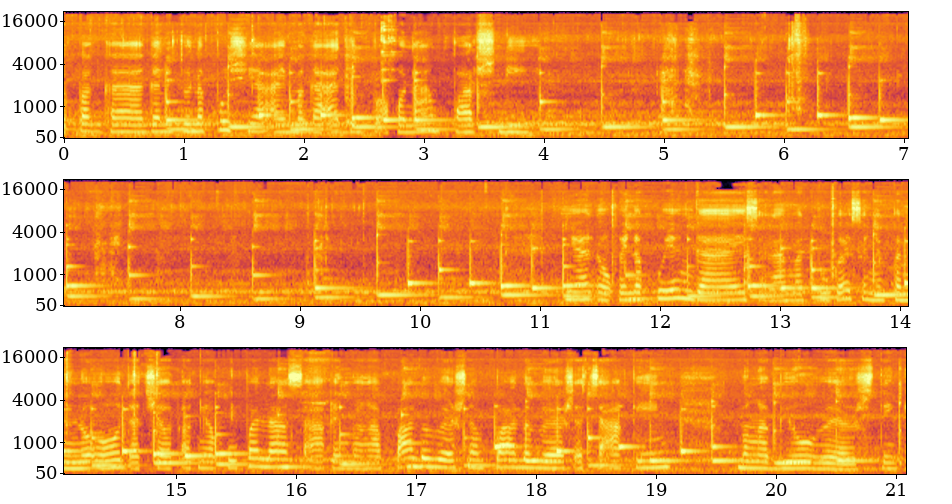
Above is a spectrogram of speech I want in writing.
Kapag ah, ganito na po siya ay mag a po ako ng parsley. Yan, okay na po yan guys. Salamat po guys sa inyong panonood at shoutout nga po pala sa aking mga followers ng followers at sa aking mga viewers. Thank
